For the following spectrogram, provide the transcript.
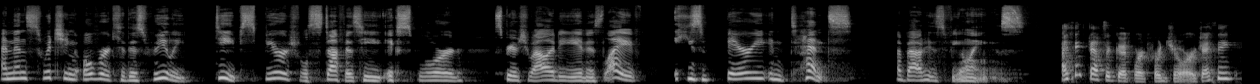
And then switching over to this really deep spiritual stuff as he explored spirituality in his life. He's very intense about his feelings. I think that's a good word for George. I think,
